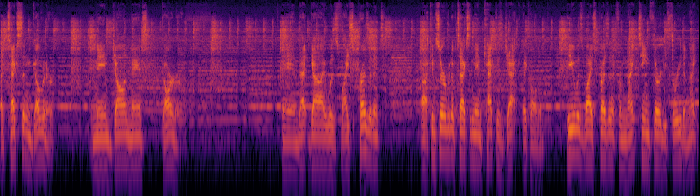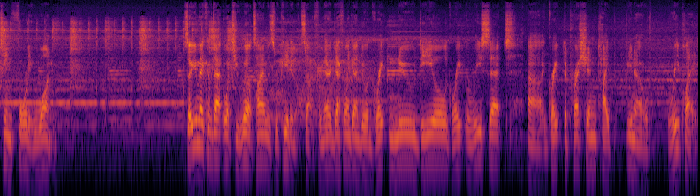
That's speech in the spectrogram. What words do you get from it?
a Texan governor named John Nance Garner. And that guy was vice president uh, conservative Texan named Cactus Jack, they called him. He was vice president from 1933 to 1941. So you make of that what you will. Time is repeating itself, and they're definitely going to do a great New Deal, great reset, uh, Great Depression type, you know, replay.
